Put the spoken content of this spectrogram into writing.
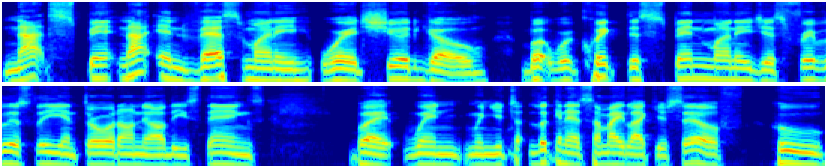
not spend not invest money where it should go but we're quick to spend money just frivolously and throw it on all these things but when when you're t- looking at somebody like yourself who,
